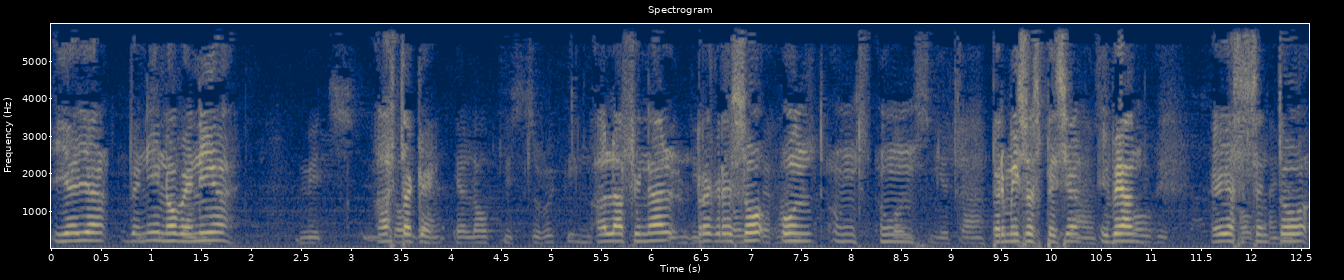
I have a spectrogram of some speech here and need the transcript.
y ella venía y no venía hasta que a la final regresó un, permiso especial. Y vean, ella se sentó,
